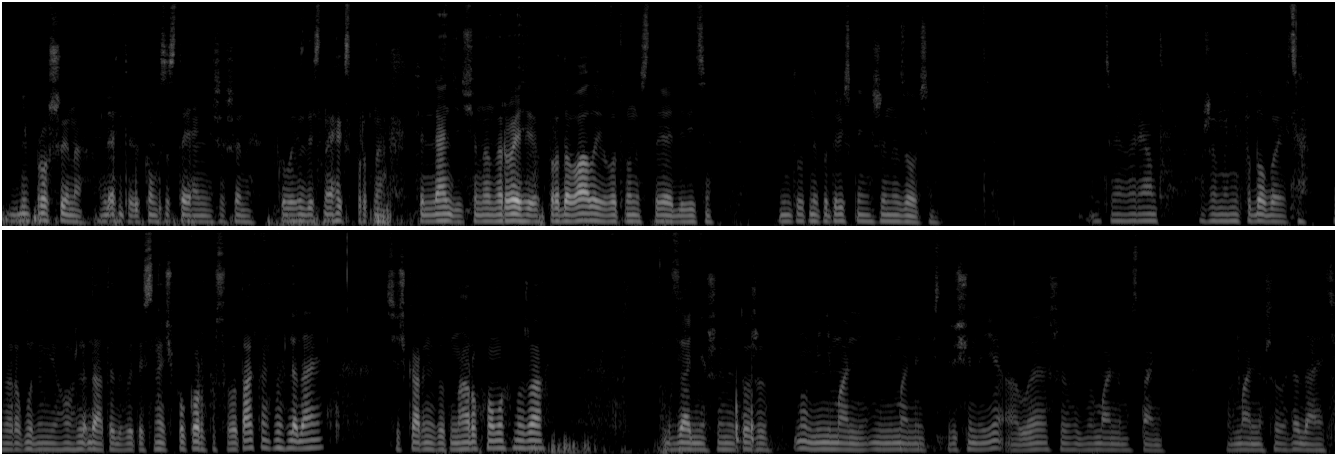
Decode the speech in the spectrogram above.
Дніпро шина. Гляньте, в якому стані ще шини. Колись десь на експорт на Фінляндію чи на Норвегію продавали, і от вони стоять, дивіться. Ну тут не потріскані шини зовсім. Цей варіант вже мені подобається. Зараз будемо його оглядати, дивитися. Значить, по корпусу отак він виглядає. Січкарні тут на рухомих ножах. Задні шини теж ну, мінімальні, мінімальні якісь тріщини є, але ще в нормальному стані. Нормально, що виглядають.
